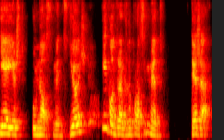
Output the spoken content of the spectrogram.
E é este o nosso momento de hoje encontramos no próximo momento. Até já!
